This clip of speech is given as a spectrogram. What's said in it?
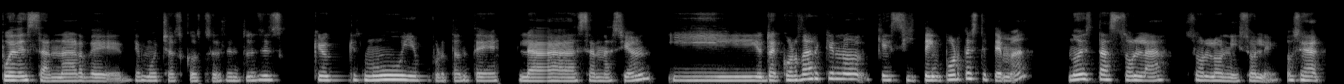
puede sanar de, de muchas cosas. Entonces, creo que es muy importante la sanación y recordar que no, que si te importa este tema, no estás sola, solo ni sole. O sea,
